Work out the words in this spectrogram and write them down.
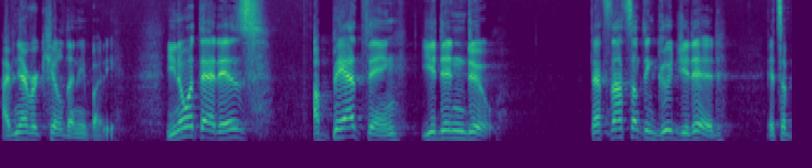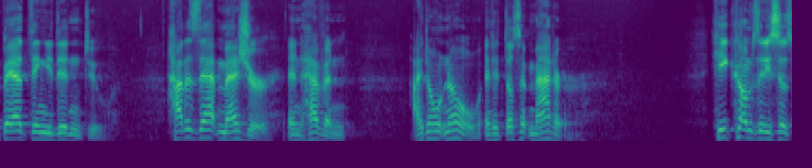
I've never killed anybody. You know what that is? A bad thing you didn't do. That's not something good you did, it's a bad thing you didn't do. How does that measure in heaven? I don't know, and it doesn't matter. He comes and he says,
